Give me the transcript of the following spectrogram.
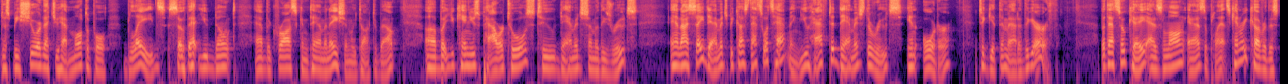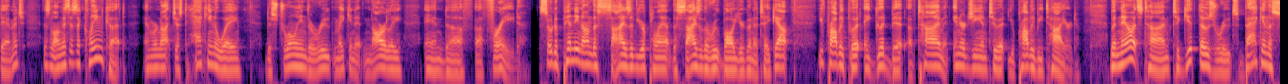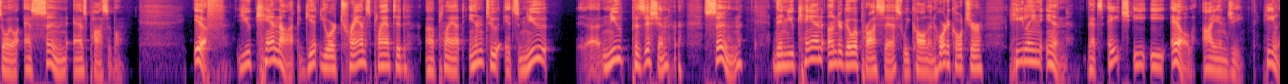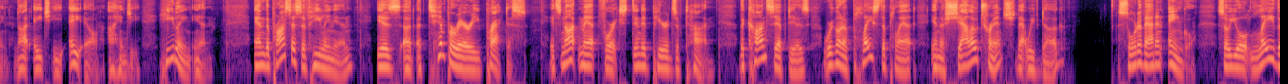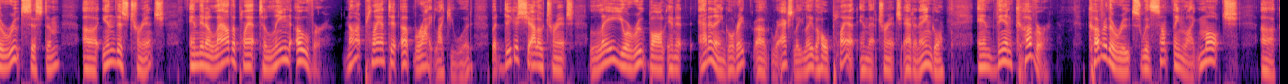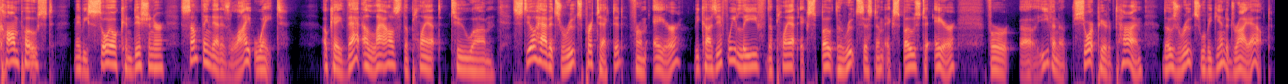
just be sure that you have multiple blades so that you don't have the cross contamination we talked about. Uh, but you can use power tools to damage some of these roots. And I say damage because that's what's happening. You have to damage the roots in order to get them out of the earth. But that's okay as long as the plants can recover this damage, as long as it's a clean cut and we're not just hacking away, destroying the root, making it gnarly and uh, frayed. So, depending on the size of your plant, the size of the root ball you're going to take out, you've probably put a good bit of time and energy into it. You'll probably be tired. But now it's time to get those roots back in the soil as soon as possible. If you cannot get your transplanted uh, plant into its new uh, new position soon, then you can undergo a process we call in horticulture heeling in. That's H E E L I N G heeling, not H E A L I N G, heeling in. And the process of heeling in is a, a temporary practice. It's not meant for extended periods of time. The concept is we're going to place the plant in a shallow trench that we've dug, sort of at an angle. So you'll lay the root system uh, in this trench and then allow the plant to lean over not plant it upright like you would, but dig a shallow trench, lay your root ball in it at an angle, right? Uh, actually, lay the whole plant in that trench at an angle, and then cover cover the roots with something like mulch, uh, compost, maybe soil conditioner, something that is lightweight. Okay, that allows the plant to um, still have its roots protected from air because if we leave the plant exposed, the root system exposed to air for uh, even a short period of time, those roots will begin to dry out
